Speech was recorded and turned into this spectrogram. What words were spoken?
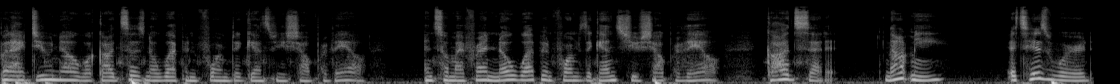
But I do know what God says no weapon formed against me shall prevail. And so, my friend, no weapon formed against you shall prevail. God said it, not me. It's His word.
